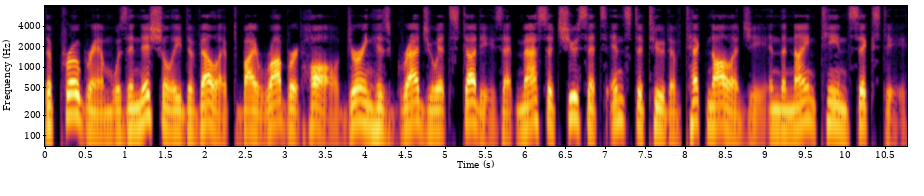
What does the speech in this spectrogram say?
The program was initially developed by Robert Hall during his graduate studies at Massachusetts Institute of Technology in the 1960s.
